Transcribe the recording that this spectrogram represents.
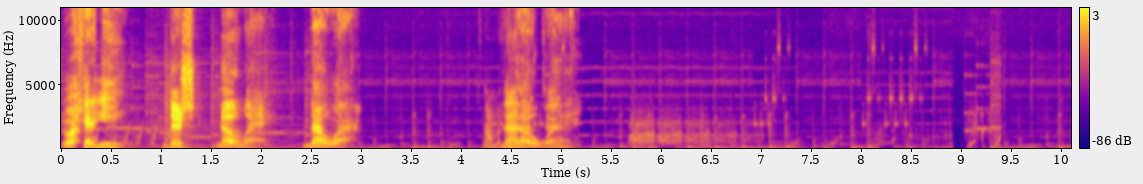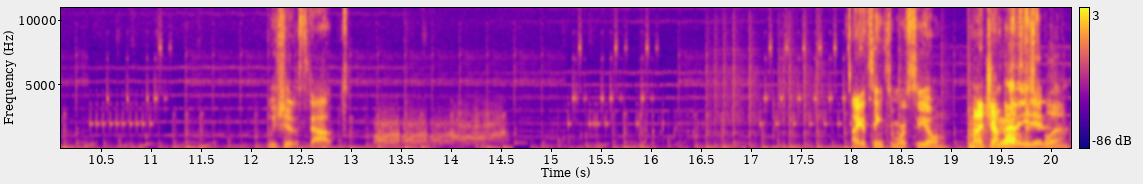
What? Can he? There's no way. No way. Not with that no attitude. way. We should have stopped. I could sing some more seal. I'm gonna jump not off this eating. balloon.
